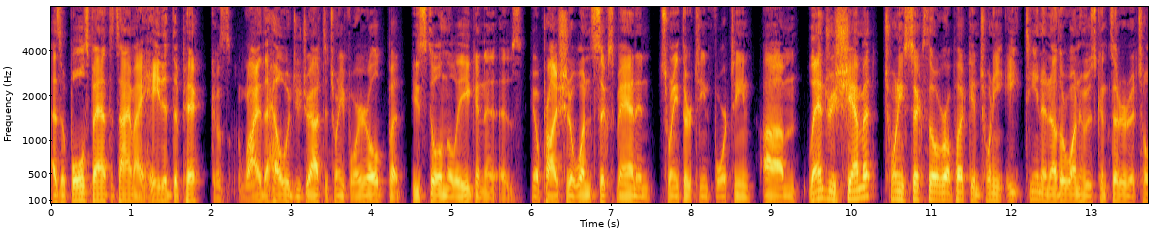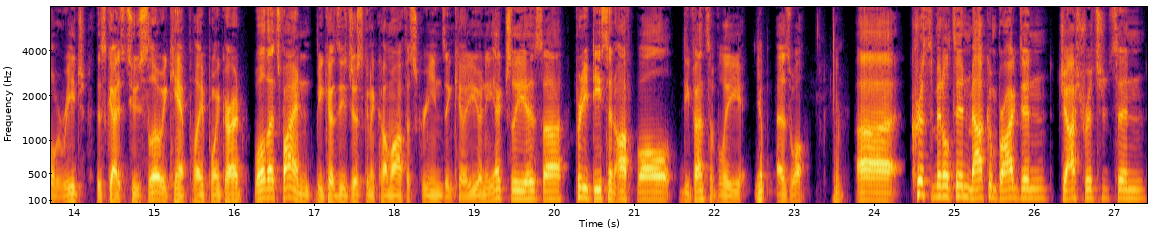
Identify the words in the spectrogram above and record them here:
As a Bulls fan at the time, I hated the pick because why the hell would you draft a 24 year old? But he's still in the league and uh, is, you know, probably should have won six man in 2013 14. Um, Landry Shamet, 26 sixth overall pick in 2018, another one who's considered a total reach. This guy's too slow. He can't play point guard. Well, that's fine because he's just going to come off of screens and kill you. And he actually is uh, pretty decent off ball defensively yep. as well. Yep. Uh, Khris Middleton, Malcolm Brogdon, Josh Richardson,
